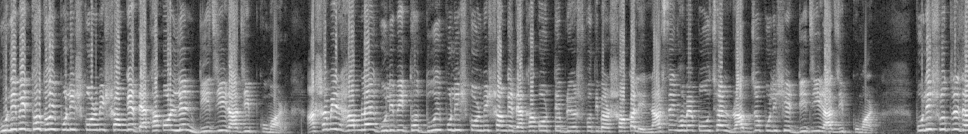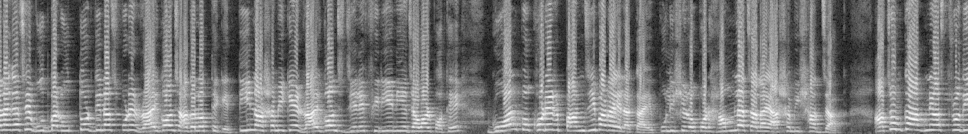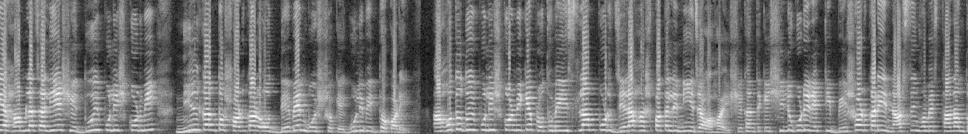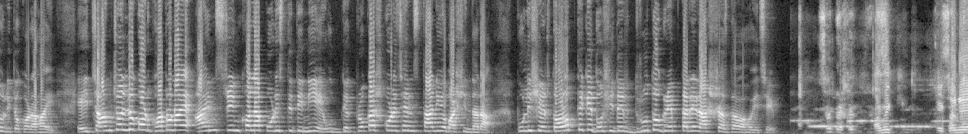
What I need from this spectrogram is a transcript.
গুলিবিদ্ধ দুই পুলিশ কর্মীর সঙ্গে দেখা করলেন ডিজি রাজীব কুমার। আসামির হামলায় গুলিবিদ্ধ দুই পুলিশ কর্মীর সঙ্গে দেখা করতে বৃহস্পতিবার সকালে নার্সিংহোমে পৌঁছান রাজ্য পুলিশের ডিজি রাজীব কুমার। পুলিশ সূত্রে জানা গেছে, বুধবার উত্তর দিনাজপুরের রায়গঞ্জ আদালত থেকে তিন আসামিকে রায়গঞ্জ জেলে ফিরিয়ে নিয়ে যাওয়ার পথে গোয়ালপোখরের পাঞ্জিপাড়া এলাকায় পুলিশের ওপর হামলা চালায় আসামি সাজ্জাক আচমকা আগ্নেয়াস্ত্র দিয়ে হামলা চালিয়ে সে দুই পুলিশ কর্মী নীলকান্ত সরকার ও দেবেন বৈশ্যকে গুলিবিদ্ধ করে। আহত দুই পুলিশ কর্মীকে প্রথমে ইসলামপুর জেলা হাসপাতালে নিয়ে যাওয়া হয়। সেখান থেকে শিলিগুড়ির একটি বেসরকারি নার্সিংহোমে স্থানান্তরিত করা হয়। এই চাঞ্চল্যকর ঘটনায় আইন শৃঙ্খলা পরিস্থিতি নিয়ে উদ্বেগ প্রকাশ করেছেন স্থানীয় বাসিন্দারা। পুলিশের তরফ থেকে দোষীদের দ্রুত গ্রেপ্তারের আশ্বাস দেওয়া হয়েছে। আমি এখানে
